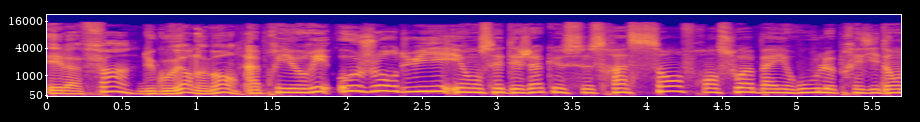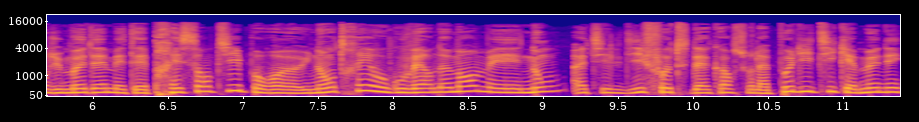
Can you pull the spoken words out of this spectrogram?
et la fin du gouvernement. A priori aujourd'hui, et on sait déjà que ce sera sans François Bayrou. Le président du Modem était pressenti pour euh, une entrée au gouvernement, mais non, a-t-il dit, faute d'accord sur la politique à mener.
